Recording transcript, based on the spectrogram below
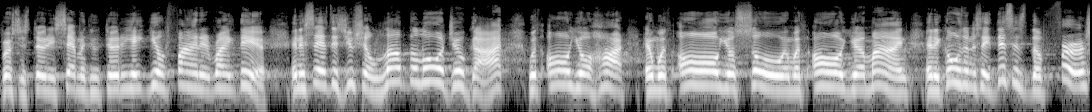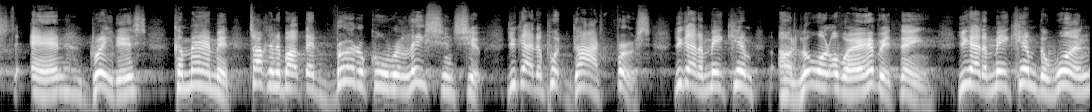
verses 37 through 38, you'll find it right there. And it says this You shall love the Lord your God with all your heart and with all your soul and with all your mind. And it goes on to say, This is the first and greatest commandment, talking about that vertical relationship. You got to put God first. You got to make him a Lord over everything. You got to make him the one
